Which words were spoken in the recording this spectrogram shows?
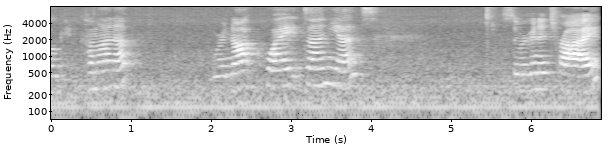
Okay, come on up. We're not quite done yet. So we're gonna try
